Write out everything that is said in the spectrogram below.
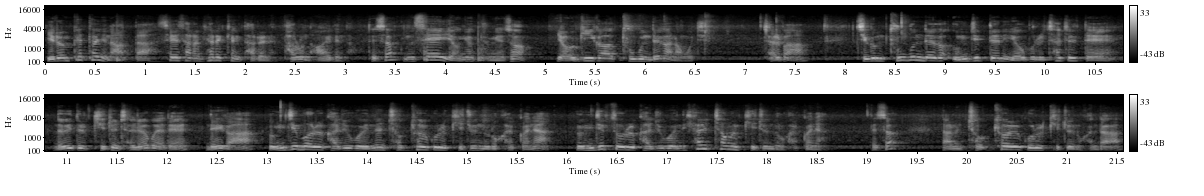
이런 패턴이 나왔다. 세 사람 혈액형이 다르네. 바로 나와야 된다고. 됐어? 그럼 세 영역 중에서 여기가 두 군데가 나오지. 잘 봐. 지금 두 군데가 응집되는 여부를 찾을 때 너희들 기준 잘 잡아야 돼. 내가 응집어를 가지고 있는 적혈구를 기준으로 갈 거냐? 응집소를 가지고 있는 혈청을 기준으로 갈 거냐? 됐어? 나는 적혈구를 기준으로 간다.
